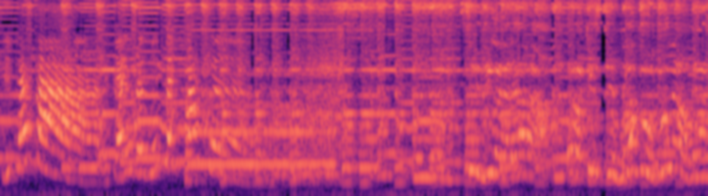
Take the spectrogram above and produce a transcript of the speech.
Se prepare, quero ver muita animação. Se liga, galera, eu aqui se mato do Leomero.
